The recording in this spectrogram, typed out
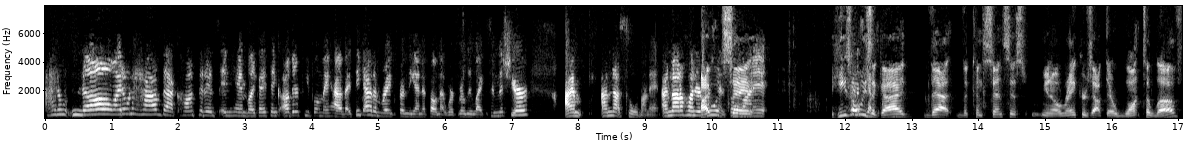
I don't know. I don't have that confidence in him like I think other people may have. I think Adam Rank from the NFL Network really likes him this year. I'm I'm not sold on it. I'm not 100% I would sold say on it. He's always a guy that the consensus, you know, rankers out there want to love.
